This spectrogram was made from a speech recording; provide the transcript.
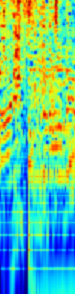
रानी सुंदरा में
